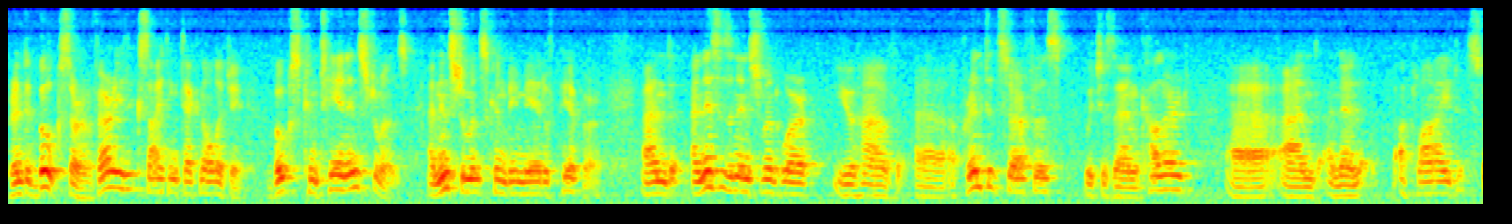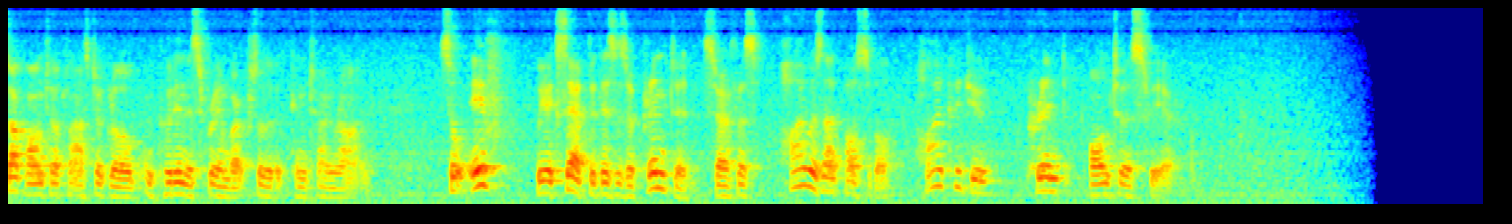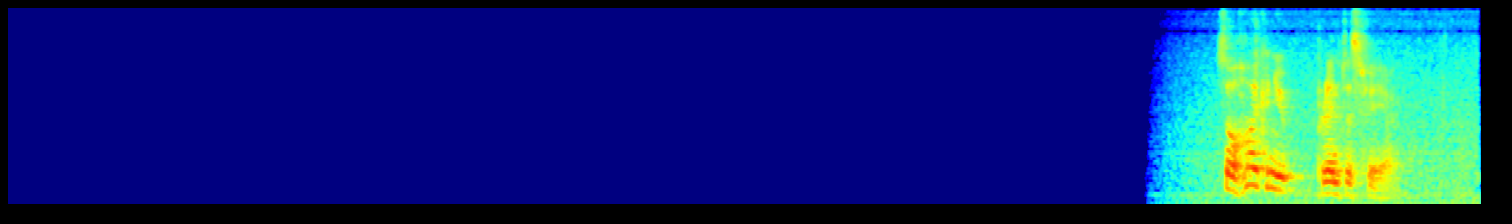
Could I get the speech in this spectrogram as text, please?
Printed books are a very exciting technology. Books contain instruments, and instruments can be made of paper. And, and this is an instrument where you have uh, a printed surface, which is then coloured uh, and, and then applied, stuck onto a plaster globe, and put in this framework so that it can turn round. So if we accept that this is a printed surface, how was that possible? how could you print onto a sphere? So how can you print a sphere?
